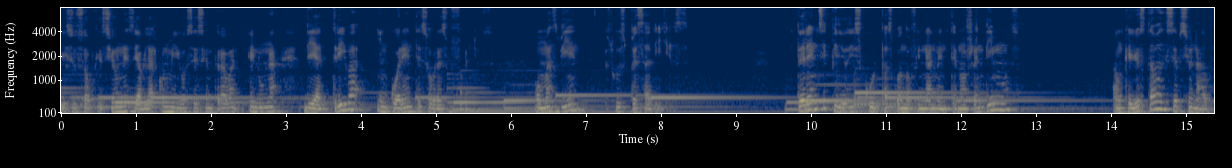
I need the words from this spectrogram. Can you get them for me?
y sus objeciones de hablar conmigo se centraban en una diatriba incoherente sobre sus sueños, o más bien sus pesadillas. Terence pidió disculpas cuando finalmente nos rendimos. Aunque yo estaba decepcionado,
